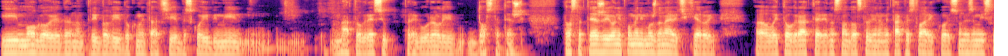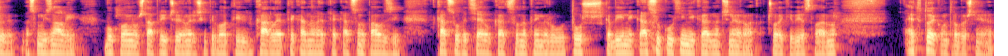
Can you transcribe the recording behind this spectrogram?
i mogao je da nam pribavi dokumentacije bez koji bi mi NATO agresiju pregurali dosta teže. Dosta teže i on je po meni možda najveći heroj ovaj, tog rata, jer jednostavno dostavio nam je takve stvari koje su nezamislive, da smo mi znali bukvalno šta pričaju američki piloti, kad lete, kad ne lete, kad su na pauzi, kad su u WC-u, kad su, na primjer, u tuš kabini, kad su u kuhinji, kad, znači, nevjerovatno, čovjek je bio stvarno. Eto, to je kontraobavešteni rad.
